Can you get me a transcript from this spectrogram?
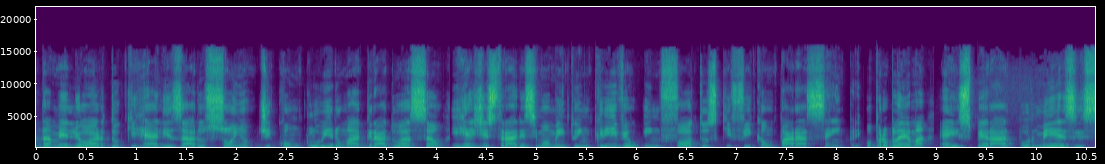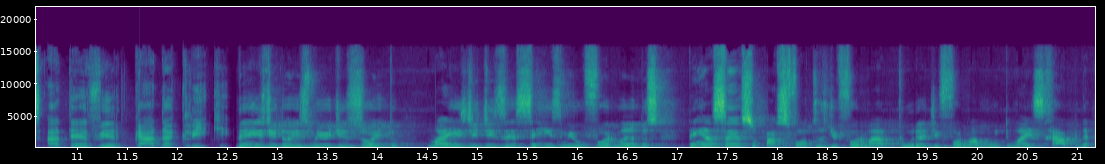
Nada melhor do que realizar o sonho de concluir uma graduação e registrar esse momento incrível em fotos que ficam para sempre. O problema é esperar por meses até ver cada clique. Desde 2018, mais de 16 mil formandos têm acesso às fotos de formatura de forma muito mais rápida,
